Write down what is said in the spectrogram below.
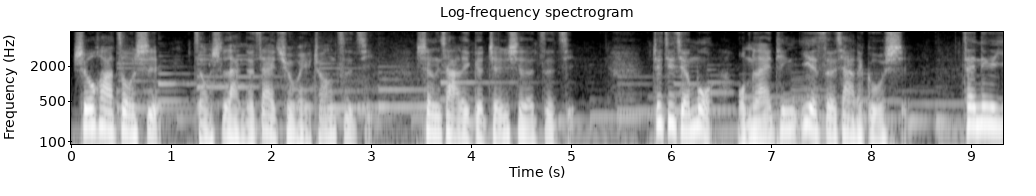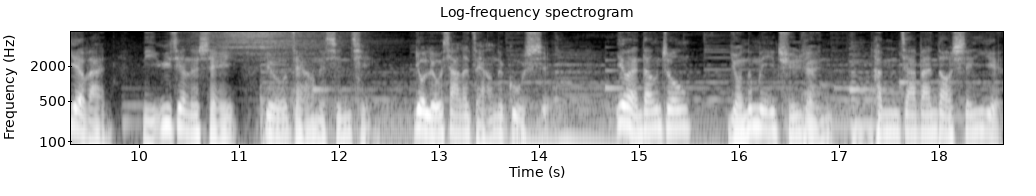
说话做事总是懒得再去伪装自己，剩下了一个真实的自己。这期节目，我们来听夜色下的故事。在那个夜晚，你遇见了谁？又有怎样的心情？又留下了怎样的故事？夜晚当中。有那么一群人，他们加班到深夜，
